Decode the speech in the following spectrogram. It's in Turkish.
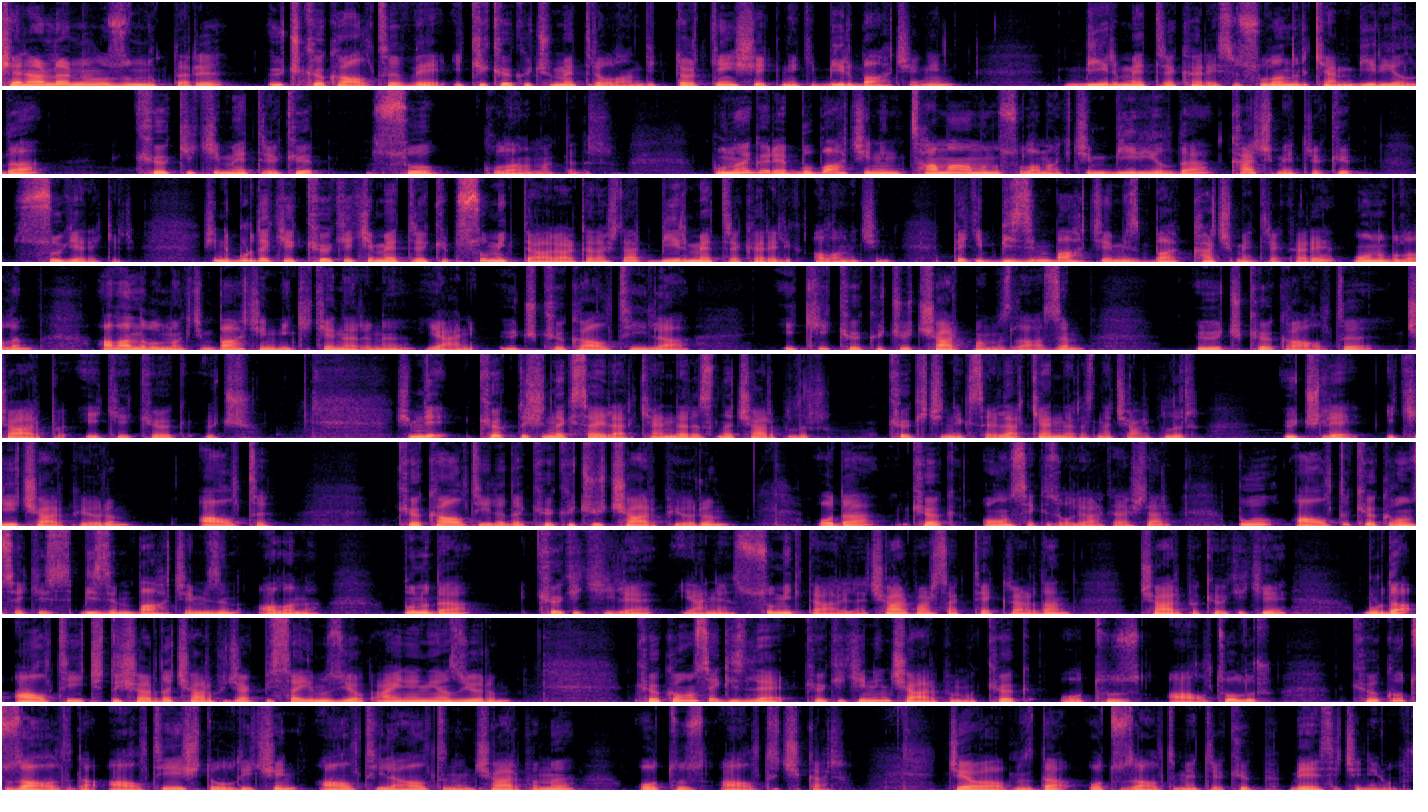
Kenarlarının uzunlukları 3 kök 6 ve 2 kök 3 metre olan dikdörtgen şeklindeki bir bahçenin 1 metrekaresi sulanırken bir yılda kök 2 metreküp su kullanılmaktadır. Buna göre bu bahçenin tamamını sulamak için bir yılda kaç metreküp su gerekir? Şimdi buradaki kök 2 metreküp su miktarı arkadaşlar 1 metrekarelik alan için. Peki bizim bahçemiz ba- kaç metrekare? Onu bulalım. Alanı bulmak için bahçenin iki kenarını yani 3 kök 6 ile 2 kök 3'ü çarpmamız lazım. 3 kök 6 çarpı 2 kök 3. Şimdi kök dışındaki sayılar kendi arasında çarpılır. Kök içindeki sayılar kendi arasında çarpılır. 3 ile 2'yi çarpıyorum 6. Kök 6 ile de kök 3'ü çarpıyorum. O da kök 18 oluyor arkadaşlar. Bu 6 kök 18 bizim bahçemizin alanı. Bunu da kök 2 ile yani su miktarıyla çarparsak tekrardan çarpı kök 2. Burada 6 hiç dışarıda çarpacak bir sayımız yok. Aynen yazıyorum. Kök 18 ile kök 2'nin çarpımı kök 36 olur. Kök 36 da 6'ya eşit olduğu için 6 ile 6'nın çarpımı 36 çıkar. Cevabımız da 36 metreküp B seçeneği olur.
